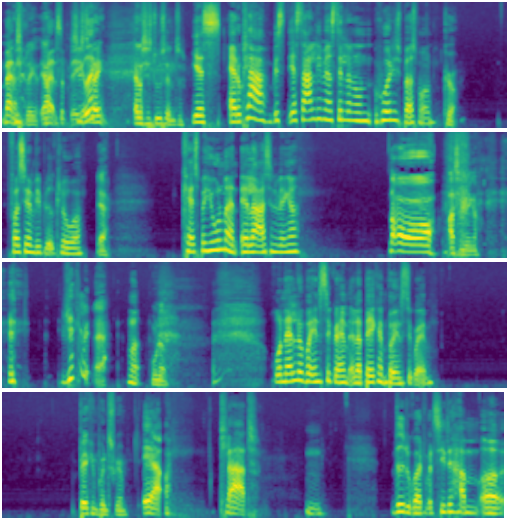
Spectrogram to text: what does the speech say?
mand, Mandsopdækket. Ja. mandsopdækket, Sidste ikke? dag, eller sidste udsendelse. Yes. Er du klar? Hvis jeg starter lige med at stille dig nogle hurtige spørgsmål. Kør. For at se, om vi er blevet klogere. Ja. Kasper Julemand eller Arsene Wenger? Nå, altså længere. Virkelig? Ja, Nå. 100. Ronaldo på Instagram eller Beckham på Instagram? Beckham på Instagram. Ja, klart. Mm. Ved du godt, hvor tit ham og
